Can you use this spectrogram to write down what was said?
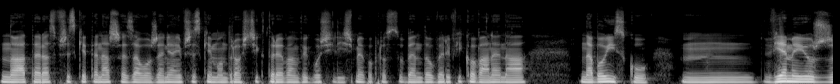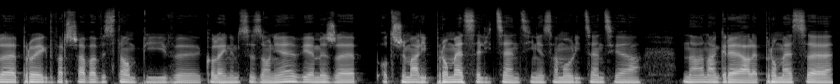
no a teraz wszystkie te nasze założenia i wszystkie mądrości, które wam wygłosiliśmy, po prostu będą weryfikowane na, na boisku. Mm, wiemy już, że projekt Warszawa wystąpi w kolejnym sezonie. Wiemy, że otrzymali promesę licencji, nie samą licencję na, na grę, ale promesę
